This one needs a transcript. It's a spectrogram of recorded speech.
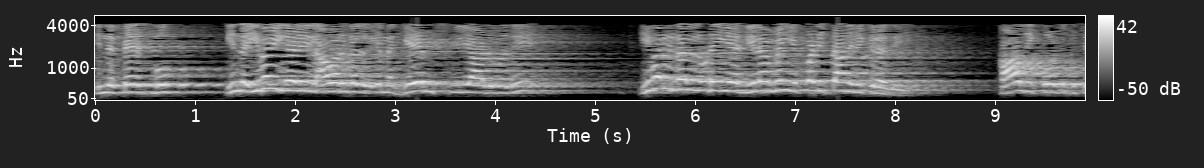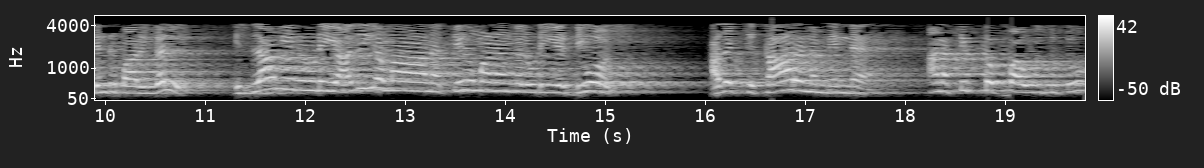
இந்த பேஸ்புக் இந்த இவைகளில் அவர்கள் என்ன கேம்ஸ் விளையாடுவது இவர்களுடைய நிலைமை இப்படித்தான் இருக்கிறது. காதி கோட்டுக்கு சென்று பாருங்கள். இஸ்லாமியர்களுடைய அதிகமான திருமணங்களுடைய டிவோர்ஸ் அதற்கு காரணம் என்ன? ஆனா டிப்டொப்பா உடுத்துட்டு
